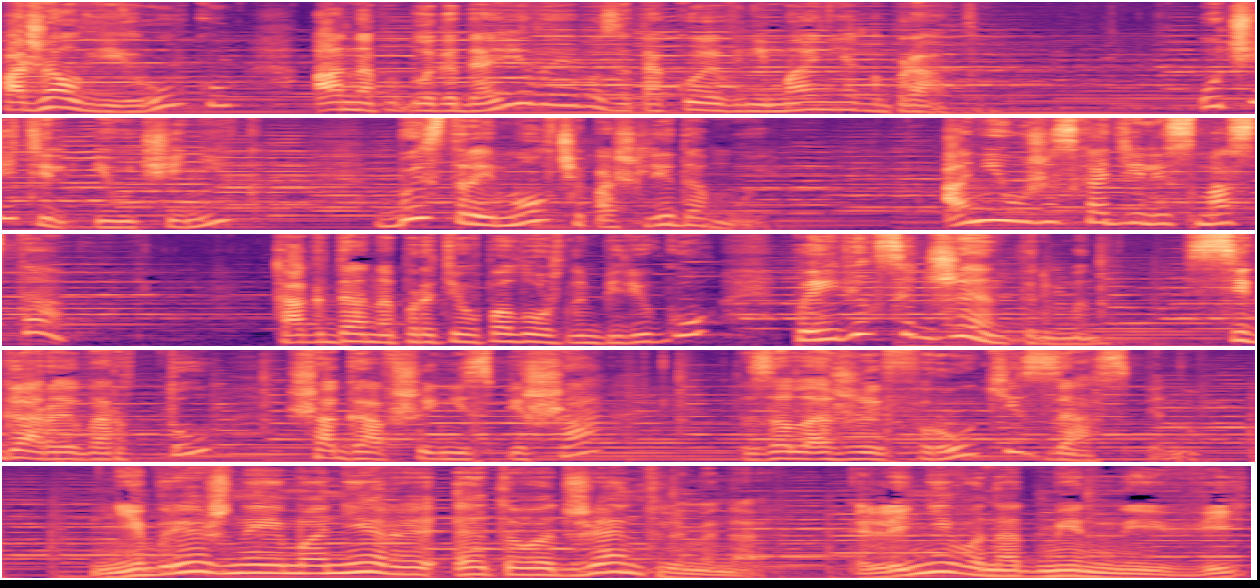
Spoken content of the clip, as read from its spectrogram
пожал ей руку, а она поблагодарила его за такое внимание к брату. Учитель и ученик быстро и молча пошли домой. Они уже сходили с моста, когда на противоположном берегу появился джентльмен с сигарой во рту, шагавший не спеша, заложив руки за спину. Небрежные манеры этого джентльмена, лениво-надменный вид,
